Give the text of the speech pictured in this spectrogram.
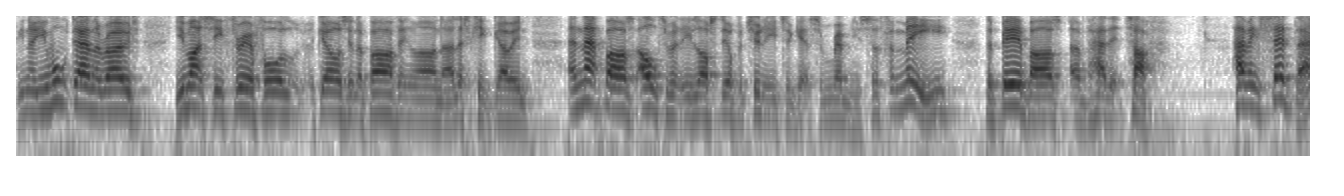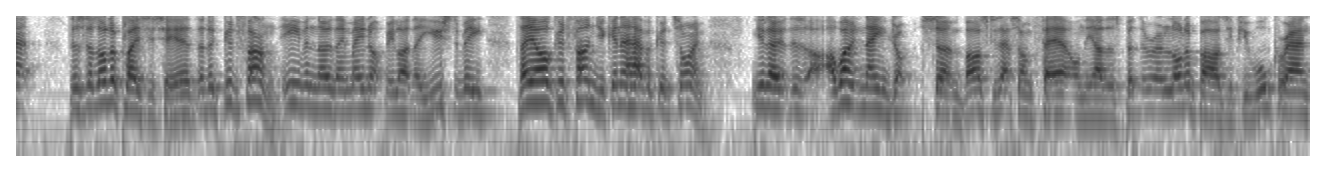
You know, you walk down the road, you might see three or four girls in a bar think, oh no, let's keep going. And that bar's ultimately lost the opportunity to get some revenue. So for me, the beer bars have had it tough. Having said that, there's a lot of places here that are good fun. Even though they may not be like they used to be, they are good fun. You're going to have a good time. You know, I won't name drop certain bars because that's unfair on the others, but there are a lot of bars. If you walk around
